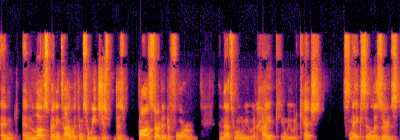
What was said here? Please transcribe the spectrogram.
and and loved spending time with him. So we just this bond started to form and that's when we would hike and we would catch snakes and lizards.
